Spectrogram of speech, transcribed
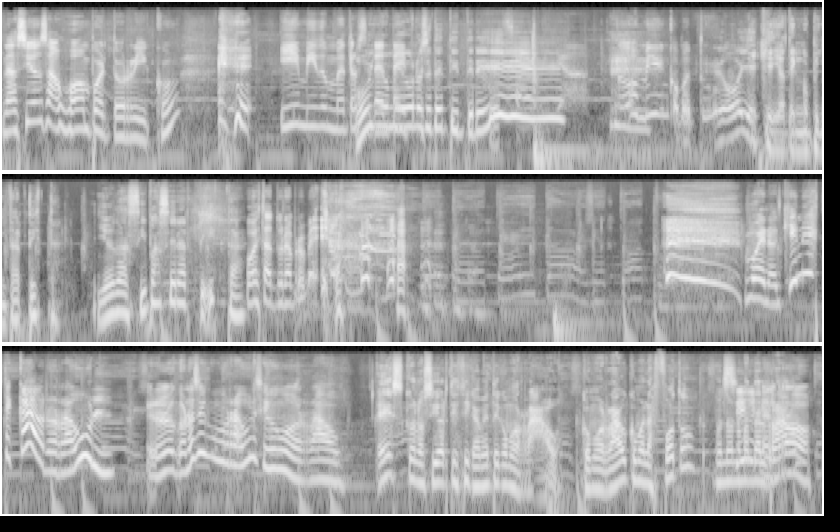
Nació en San Juan, Puerto Rico. y mide un metro Uy, yo setenta y- mido 1,73. Todos miden como tú. Oye, es que yo tengo pinta artista. Yo nací para ser artista. O estatura promedio. bueno, ¿quién es este cabro, Raúl? Que no lo conocen como Raúl, sino como Raúl. Es conocido artísticamente como Rao. Como Rao, como las fotos, cuando Sí, nos manda el, el Rao. Rao.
